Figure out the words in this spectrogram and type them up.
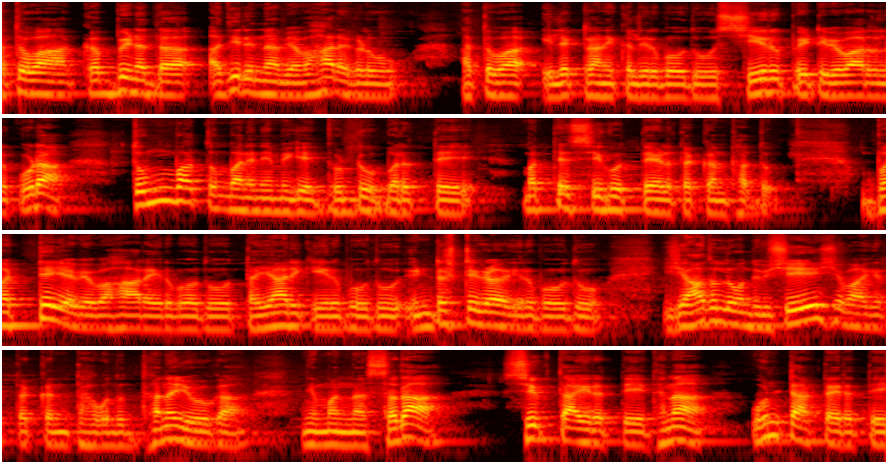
ಅಥವಾ ಕಬ್ಬಿಣದ ಅದಿರಿನ ವ್ಯವಹಾರಗಳು ಅಥವಾ ಇಲೆಕ್ಟ್ರಾನಿಕಲ್ಲಿರ್ಬೋದು ಷೇರುಪೇಟೆ ವ್ಯವಹಾರದಲ್ಲೂ ಕೂಡ ತುಂಬ ತುಂಬಾ ನಿಮಗೆ ದುಡ್ಡು ಬರುತ್ತೆ, ಮತ್ತು ಸಿಗುತ್ತೆ ಹೇಳ್ತಕ್ಕಂಥದ್ದು. ಬಟ್ಟೆಯ ವ್ಯವಹಾರ ಇರ್ಬೋದು, ತಯಾರಿಕೆ ಇರ್ಬೋದು, ಇಂಡಸ್ಟ್ರಿಗಳು ಇರ್ಬೋದು, ಯಾವುದಲ್ಲೂ ಒಂದು ವಿಶೇಷವಾಗಿರ್ತಕ್ಕಂತಹ ಒಂದು ಧನಯೋಗ ನಿಮ್ಮನ್ನು ಸದಾ ಸಿಗ್ತಾ ಇರುತ್ತೆ, ಧನ ಉಂಟಾಗ್ತಾ ಇರುತ್ತೆ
